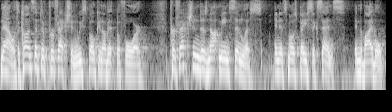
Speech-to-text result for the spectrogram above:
Now, the concept of perfection, we've spoken of it before. Perfection does not mean sinless in its most basic sense in the Bible.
